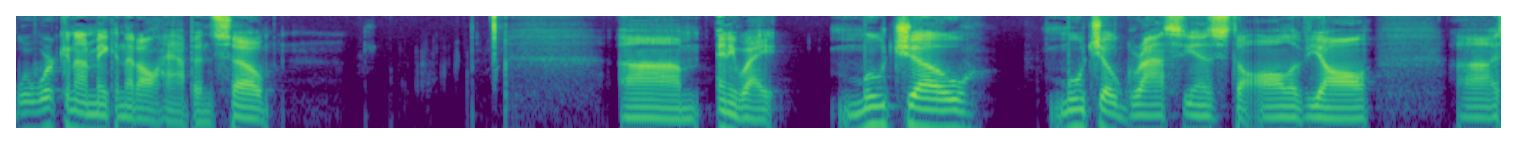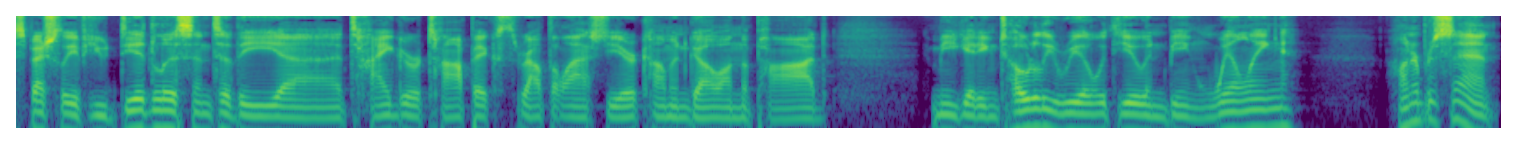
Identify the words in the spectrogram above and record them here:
we're working on making that all happen. So um, anyway, mucho, mucho gracias to all of y'all, uh, especially if you did listen to the uh, Tiger topics throughout the last year come and go on the pod. Me getting totally real with you and being willing, 100%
